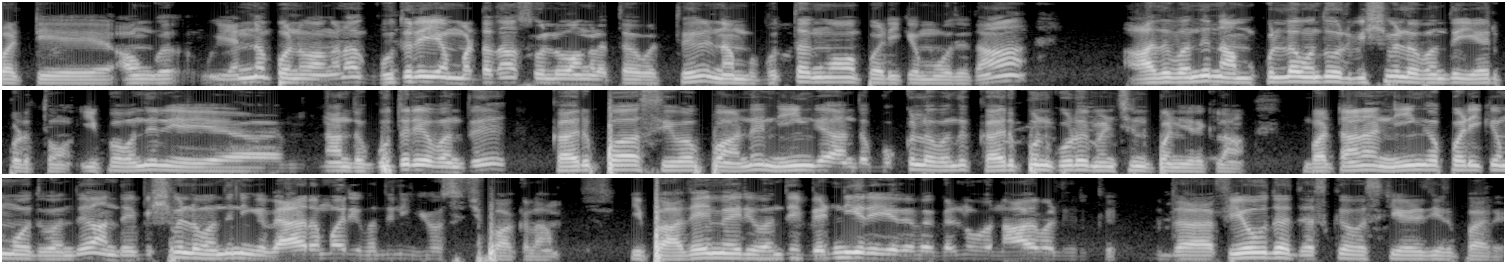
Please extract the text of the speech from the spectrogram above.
பட்டு அவங்க என்ன பண்ணுவாங்கன்னா குதிரையை மட்டும் தான் சொல்லுவாங்களே தவிர்த்து நம்ம புத்தகமாக படிக்கும் போது தான் அது வந்து நமக்குள்ளே வந்து ஒரு விஷுவலை வந்து ஏற்படுத்தும். இப்போ வந்து அந்த குதிரையை வந்து கருப்பா சிவப்பான்னு நீங்கள் அந்த புக்கில் வந்து கருப்புன்னு கூட மென்ஷன் பண்ணியிருக்கலாம். பட் ஆனால் நீங்கள் படிக்கும் போது வந்து அந்த விஷுவலை வந்து நீங்கள் வேறு மாதிரி வந்து நீங்கள் யோசிச்சு பார்க்கலாம். இப்போ அதேமாரி வந்து வெந்நீர இரவுகள்னு ஒரு நாவல் இருக்குது த ஃபியூ த தஸ்கவஸ்கி எழுதியிருப்பார்.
